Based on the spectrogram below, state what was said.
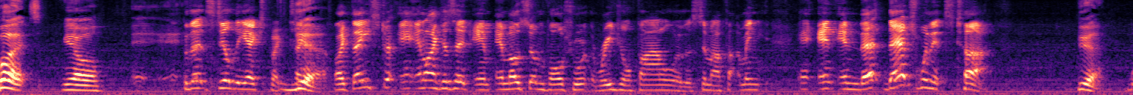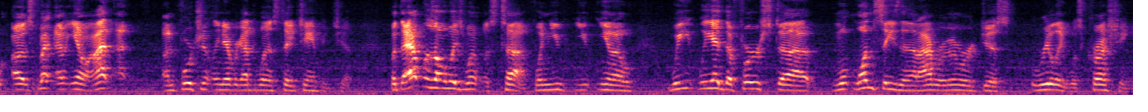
but you know, But that's still the expectation. Yeah. Like they start, and, like I said, and, and most of them fall short the regional final or the semifinal. I mean, and, and that that's when it's tough. yeah, Uh, spe- uh, you know, I, I unfortunately never got to win a state championship, but that was always when it was tough. When you you you know, we we had the first uh, one season that I remember just really was crushing.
